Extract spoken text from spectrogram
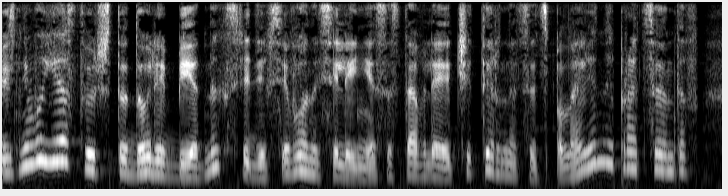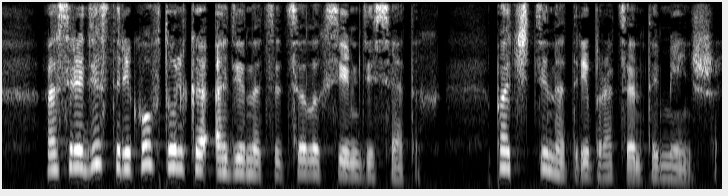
Из него яствует, что доля бедных среди всего населения составляет 14,5%, а среди стариков только 11,7%, почти на 3% меньше.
